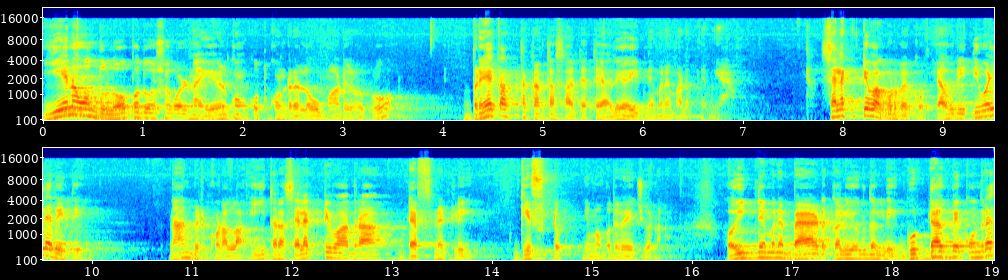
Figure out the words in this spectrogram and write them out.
ಏನೋ ಒಂದು ಲೋಪದೋಷಗಳನ್ನ ಹೇಳ್ಕೊಂಡು ಕೂತ್ಕೊಂಡ್ರೆ ಲವ್ ಮಾಡಿರೋರು ಬ್ರೇಕ್ ಆಗ್ತಕ್ಕಂಥ ಸಾಧ್ಯತೆ ಅದೇ ಐದನೇ ಮನೆ ಮಾಡುತ್ತೆ ನಿಮಗೆ. ಸೆಲೆಕ್ಟಿವ್ ಆಗಿಬಿಡ್ಬೇಕು ಯಾವ ರೀತಿ? ಒಳ್ಳೆ ರೀತಿ. ನಾನು ಬಿಟ್ಕೊಡಲ್ಲ. ಈ ಥರ ಸೆಲೆಕ್ಟಿವ್ ಆದ್ರೆ ಡೆಫಿನೆಟ್ಲಿ ಗಿಫ್ಟು ನಿಮ್ಮ ಮದುವೆ ಜೀವನ. ಐದನೇ ಮನೆ ಬ್ಯಾಡ್ ಕಲಿಯುಗದಲ್ಲಿ ಗುಡ್ ಆಗಬೇಕು ಅಂದರೆ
